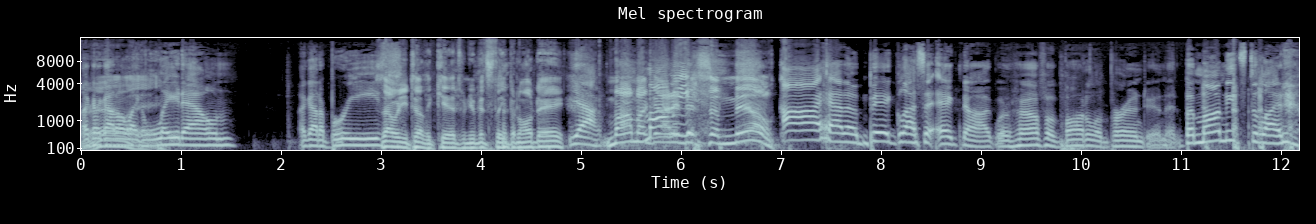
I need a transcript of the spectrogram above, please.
Like I gotta like Really? lay down. I gotta breathe. Is that what you tell the kids when you've been sleeping all day? Yeah. Mama got Mommy! into some milk. I had a big glass of eggnog with half a bottle of brandy in it, but mom needs to lie down.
